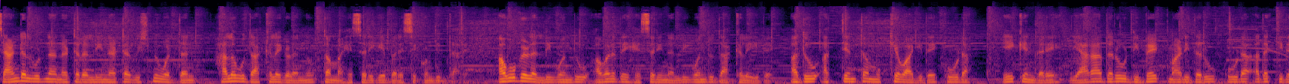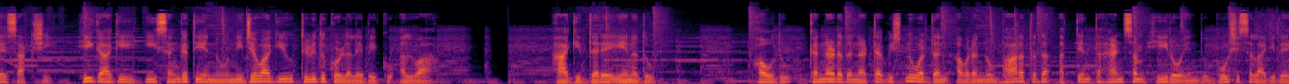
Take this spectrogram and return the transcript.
ಸ್ಯಾಂಡಲ್ವುಡ್ನ ನಟರಲ್ಲಿ ನಟ ವಿಷ್ಣುವರ್ಧನ್ ಹಲವು ದಾಖಲೆಗಳನ್ನು ತಮ್ಮ ಹೆಸರಿಗೆ ಬರೆಸಿಕೊಂಡಿದ್ದಾರೆ. ಅವುಗಳಲ್ಲಿ ಒಂದು ಅವರದೇ ಹೆಸರಿನಲ್ಲಿ ಒಂದು ದಾಖಲೆ ಇದೆ. ಅದು ಅತ್ಯಂತ ಮುಖ್ಯವಾಗಿದೆ ಕೂಡ. ಏಕೆಂದರೆ ಯಾರಾದರೂ ಡಿಬೇಟ್ ಮಾಡಿದರೂ ಕೂಡ ಅದಕ್ಕಿದೆ ಸಾಕ್ಷಿ. ಹೀಗಾಗಿ ಈ ಸಂಗತಿಯನ್ನು ನಿಜವಾಗಿಯೂ ತಿಳಿದುಕೊಳ್ಳಲೇಬೇಕು ಅಲ್ವಾ? ಹಾಗಿದ್ದರೆ ಏನದು? ಹೌದು, ಕನ್ನಡದ ನಟ ವಿಷ್ಣುವರ್ಧನ್ ಅವರನ್ನು ಭಾರತದ ಅತ್ಯಂತ ಹ್ಯಾಂಡ್ಸಮ್ ಹೀರೋ ಎಂದು ಘೋಷಿಸಲಾಗಿದೆ,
